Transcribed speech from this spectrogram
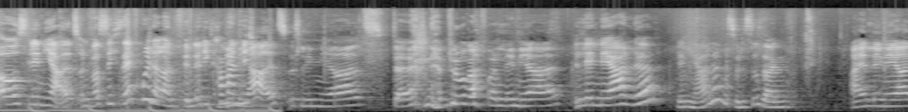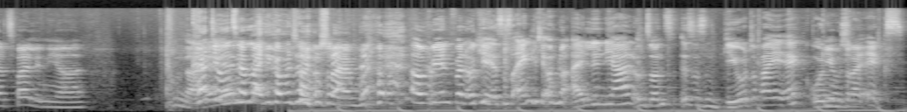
aus Lineals und was ich sehr cool daran finde, die kann man Lineals ist Lineals. Der, der Plural von Lineal. nicht... Lineale? Lineale? Was würdest du sagen? Ein Lineal, zwei Lineal. Nein. Könnt ihr uns ja mal in die Kommentare schreiben. Auf jeden Fall, okay, es ist eigentlich auch nur ein Lineal und sonst ist es ein Geodreieck und... Geo3X.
